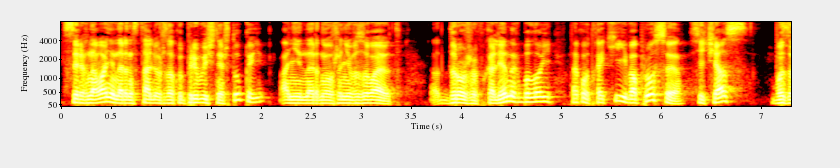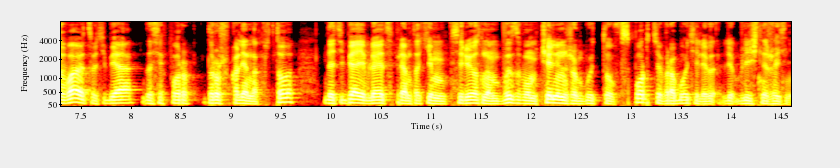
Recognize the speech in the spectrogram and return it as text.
соревнования, наверное, стали уже такой привычной штукой, они, наверное, уже не вызывают дрожи в коленах былой. Так вот, какие вопросы сейчас вызывают у тебя до сих пор дрожь в коленах? Что для тебя является прям таким серьезным вызовом, челленджем, будь то в спорте, в работе или в личной жизни?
